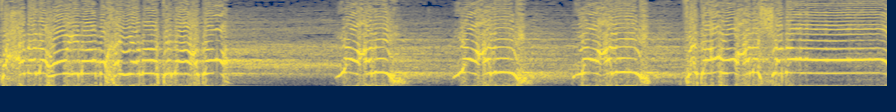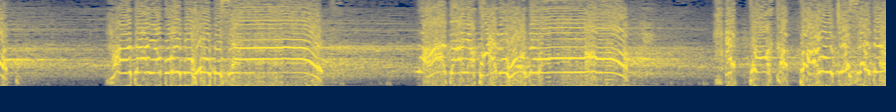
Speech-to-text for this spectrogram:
فحمله إلى مخيمات الأعداء. يا علي يا علي يا علي فداروا على الشباب! هذا يضربه بسيف وهذا يطعنه براب حتى قطعوا جسده!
